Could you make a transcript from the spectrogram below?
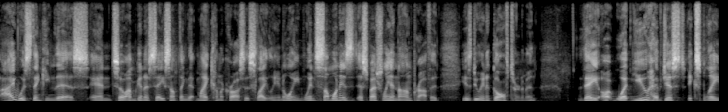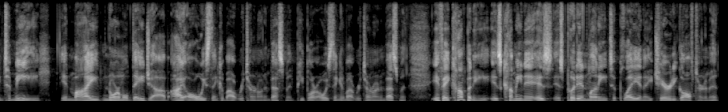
I I was thinking this, and so I'm going to say something that might come across as slightly annoying. When someone is, especially a nonprofit, is doing a golf tournament, they are what you have just explained to me in my normal day job i always think about return on investment. People are always thinking about return on investment. If a company is coming in is, is put in money to play in a charity golf tournament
